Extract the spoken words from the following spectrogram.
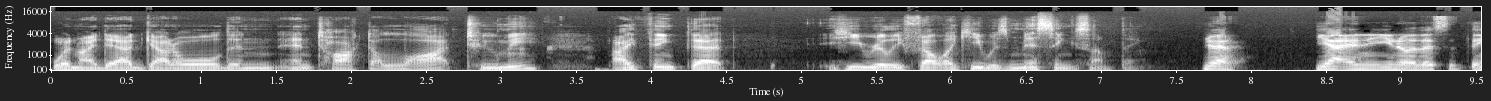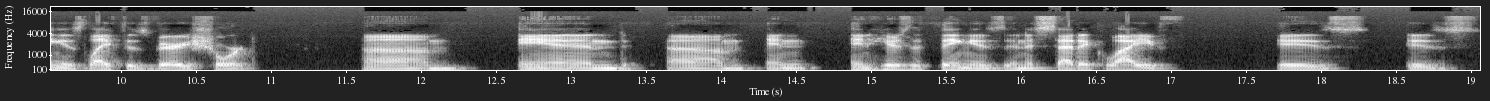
when my dad got old and and talked a lot to me, I think that he really felt like he was missing something. Yeah. Yeah, and you know that's the thing is life is very short. Um and um and and here's the thing is an ascetic life is is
